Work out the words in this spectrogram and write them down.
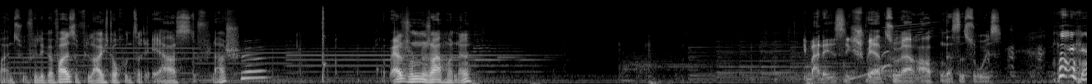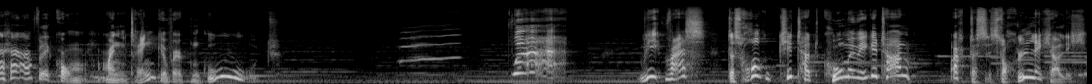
rein zufälligerweise vielleicht auch unsere erste Flasche. Wäre schon eine Sache, ne? Ich meine, es ist nicht schwer zu erraten, dass es so ist. Willkommen. Meine Tränke wirken gut. Wie, was? Das Horror-Kit hat Kume wehgetan? Ach, das ist doch lächerlich.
